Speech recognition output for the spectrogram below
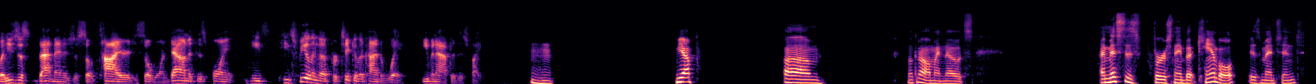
But he's just Batman is just so tired. He's so worn down at this point. He's he's feeling a particular kind of way even after this fight. Mm-hmm. Yeah. Um looking at all my notes. I missed his first name, but Campbell is mentioned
